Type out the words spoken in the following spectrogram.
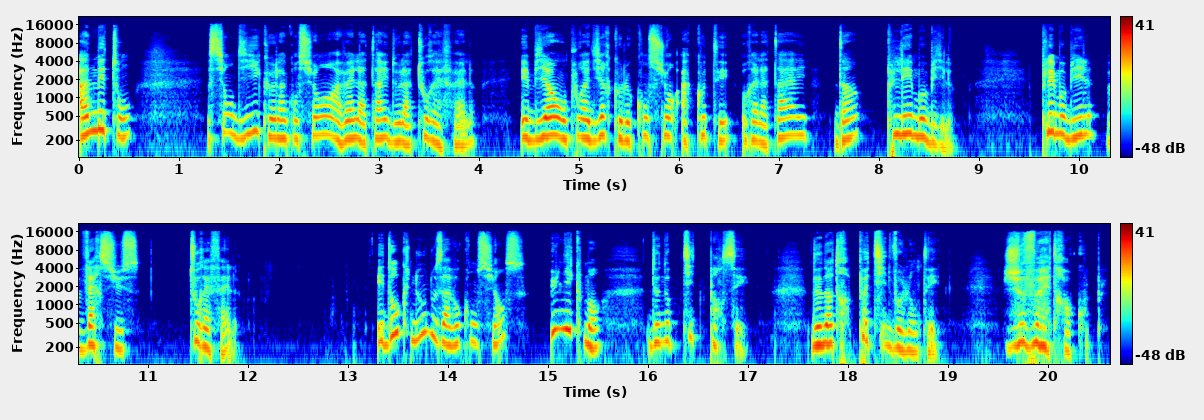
Admettons, si on dit que l'inconscient avait la taille de la tour Eiffel, eh bien on pourrait dire que le conscient à côté aurait la taille d'un Playmobil. Playmobil versus Tour Eiffel. Et donc nous, nous avons conscience uniquement de nos petites pensées, de notre petite volonté. Je veux être en couple.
